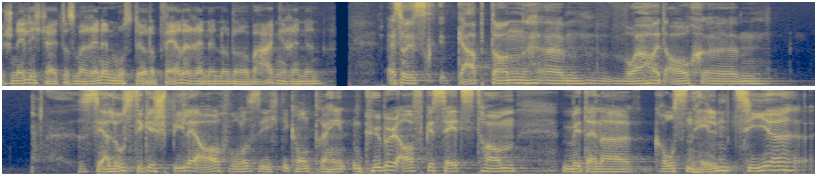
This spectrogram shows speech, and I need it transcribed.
Schnelligkeit, dass man rennen musste oder Pferderennen oder Wagenrennen? Also es gab dann, ähm, war halt auch ähm, sehr lustige Spiele auch, wo sich die Kontrahenten Kübel aufgesetzt haben mit einer großen Helmzieher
